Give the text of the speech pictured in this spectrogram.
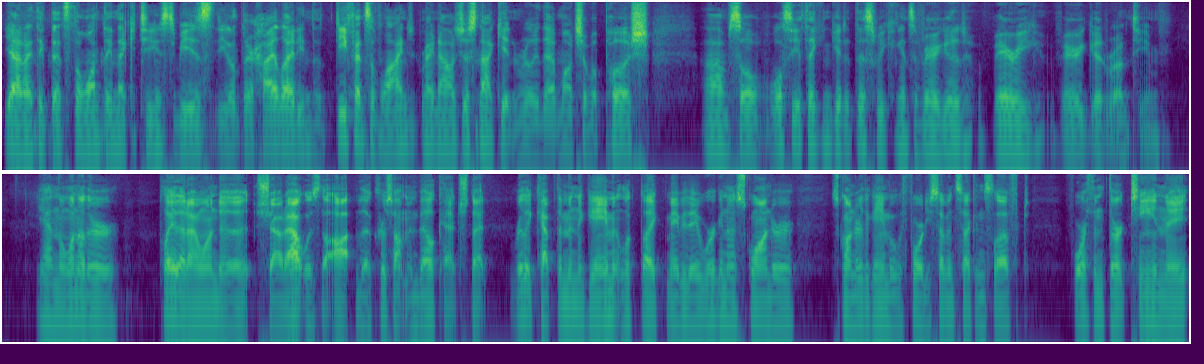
Yeah, and I think that's the one thing that continues to be is you know they're highlighting the defensive line right now is just not getting really that much of a push. Um, so we'll see if they can get it this week against a very good, very very good run team. Yeah, and the one other play that I wanted to shout out was the the Chris Autman Bell catch that really kept them in the game. It looked like maybe they were going to squander squander the game, but with 47 seconds left, fourth and 13, they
